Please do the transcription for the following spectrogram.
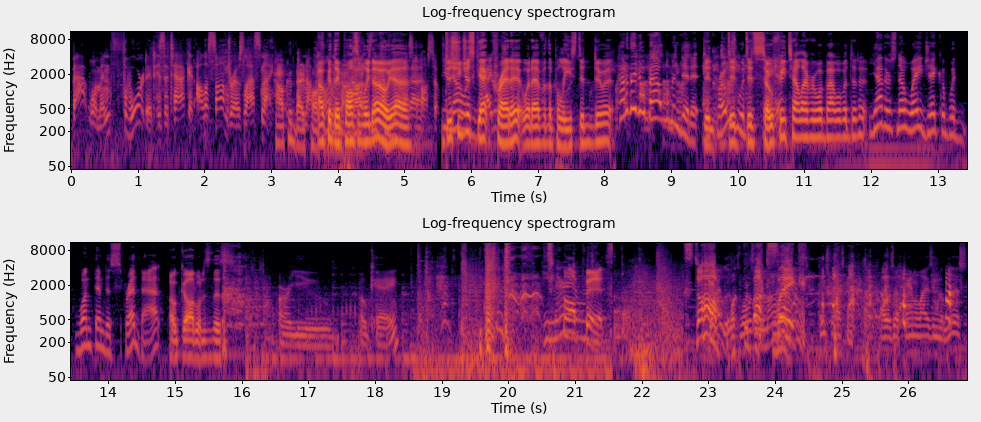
Batwoman thwarted his attack at Alessandro's last night. How could they Not possibly How could they know? possibly know? Yeah. Also, Do Did she just get credit whenever the police didn't do it? How do they know Batwoman did it? Did did, did Sophie it. tell everyone Batwoman did it? Yeah, there's no way Jacob would want them to spread that. Oh god, what is this? Are you okay? Stop it! Stop! What, For fuck's sake! Thanks for asking. I was up analyzing the list.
